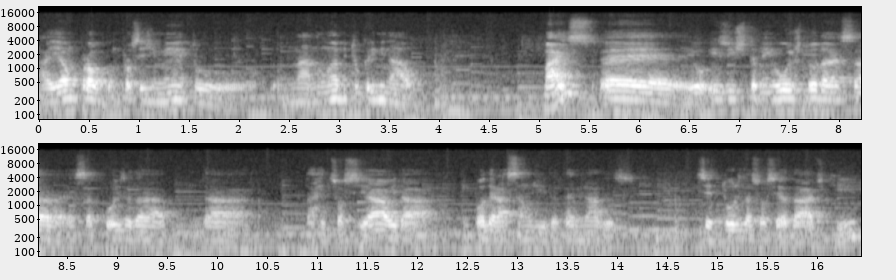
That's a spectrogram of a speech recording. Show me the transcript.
aí é um, um procedimento na, no âmbito criminal. Mas é, eu, existe também hoje toda essa, essa coisa da, da da rede social e da empoderação de determinados setores da sociedade que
